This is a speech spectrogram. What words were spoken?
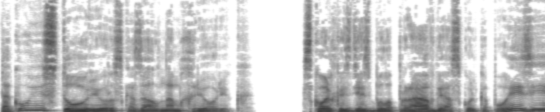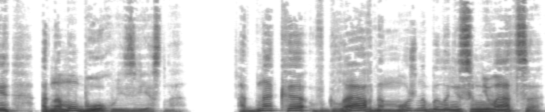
Такую историю рассказал нам Хрёрик. Сколько здесь было правды, а сколько поэзии, одному Богу известно. Однако в главном можно было не сомневаться.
